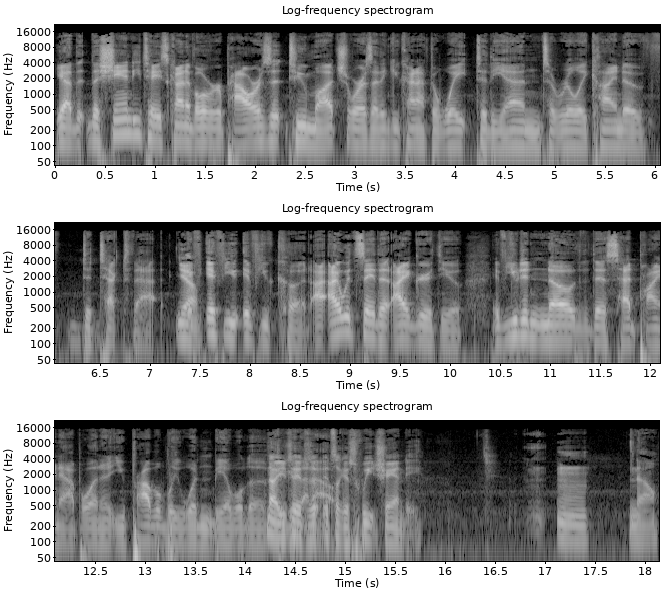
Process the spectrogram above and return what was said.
Yeah, the, the shandy taste kind of overpowers it too much, whereas I think you kind of have to wait to the end to really kind of detect that. Yeah. if, if you if you could, I, I would say that I agree with you. If you didn't know that this had pineapple in it, you probably wouldn't be able to. No, you say it's, a, it's like a sweet shandy. no.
